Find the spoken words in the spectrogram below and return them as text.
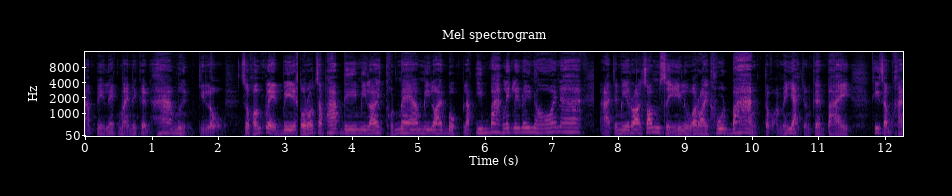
3 ปีเลขใหม่ไม่เกิน 50,000 กิโล ส่วนของเกรด B ตัวรถสภาพดีมีรอยขนแมว มีรอยบุบลักยิ้มบ้างเล็กๆน้อยๆนะฮะอาจจะมีรอยซ่อมสีหรือว่ารอยครูดบ้าง แต่ว่าไม่ใหญ่จนเกินไป ที่สำคัญ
